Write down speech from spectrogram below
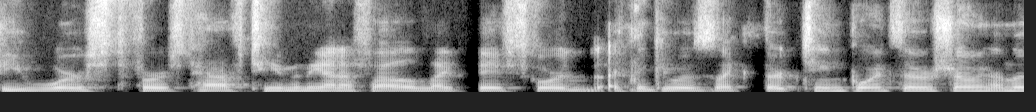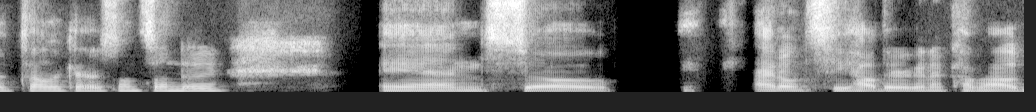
the worst first half team in the NFL. Like they've scored, I think it was like 13 points they were showing on the telecast on Sunday. And so I don't see how they're going to come out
